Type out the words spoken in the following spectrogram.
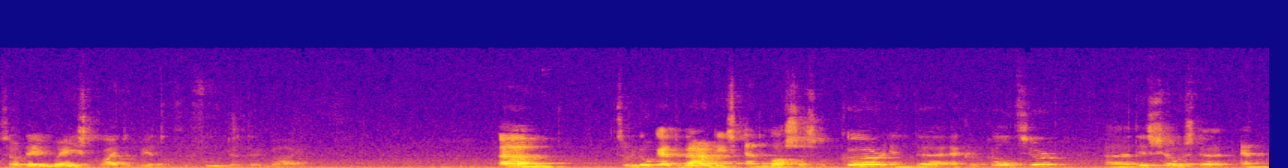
So they waste quite a bit of the food that they buy. Um, to look at where these N losses occur in the agriculture, uh, this shows the N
